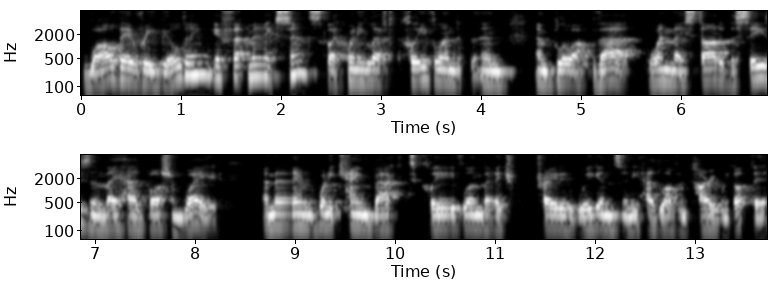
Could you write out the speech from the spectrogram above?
while they're rebuilding, if that makes sense. Like when he left Cleveland and and blew up that, when they started the season, they had Bosh and Wade. And then when he came back to Cleveland, they traded Wiggins and he had Love and Curry when he got there.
